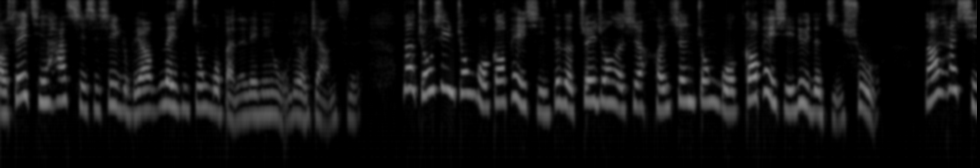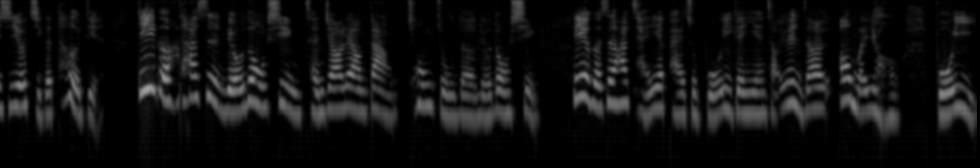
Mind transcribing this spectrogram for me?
好，所以其实它其实是一个比较类似中国版的零零五六这样子。那中信中国高配息这个追踪的是恒生中国高配息率的指数，然后它其实有几个特点。第一个，它是流动性成交量大充足的流动性；第二个是它产业排除博弈跟烟草，因为你知道澳门有 博弈。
